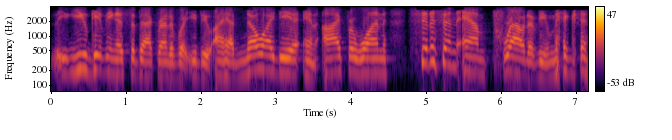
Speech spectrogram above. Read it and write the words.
you giving us the background of what you do. I had no idea, and I, for one citizen, am proud of you, Megan.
